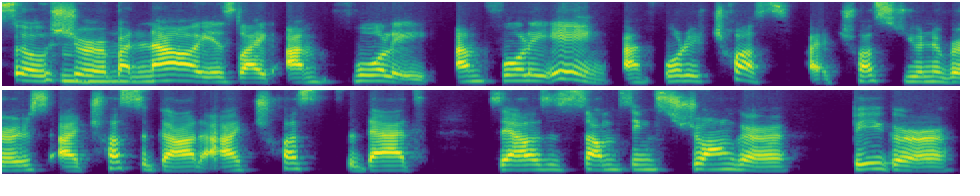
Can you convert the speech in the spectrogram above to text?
so sure, mm-hmm. but now it's like I'm fully, I'm fully in. I fully trust. I trust universe. I trust God. I trust that there's something stronger bigger,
